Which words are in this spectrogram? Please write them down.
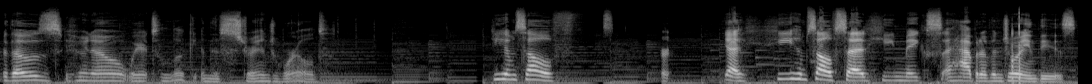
For those who know where to look in this strange world. He himself... Er, yeah, he himself said he makes a habit of enjoying these,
